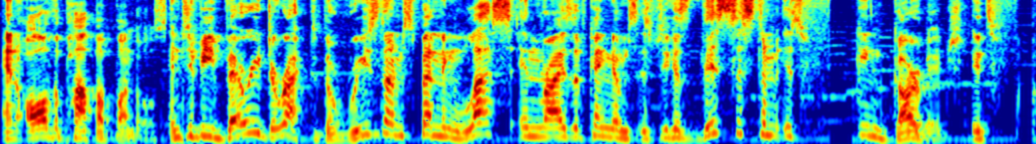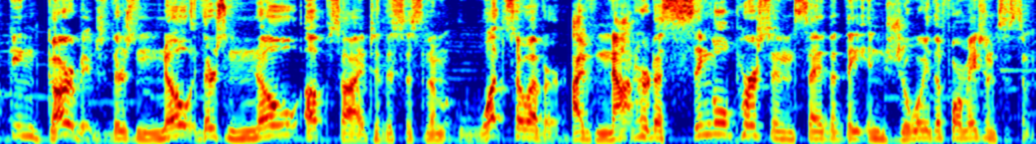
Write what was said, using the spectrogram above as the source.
and all the pop-up bundles. And to be very direct the reason I'm spending less in rise of kingdoms is because this system is fucking garbage. It's fucking garbage. There's no there's no upside to the system whatsoever. I've not heard a single person say that they enjoy the formation system.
